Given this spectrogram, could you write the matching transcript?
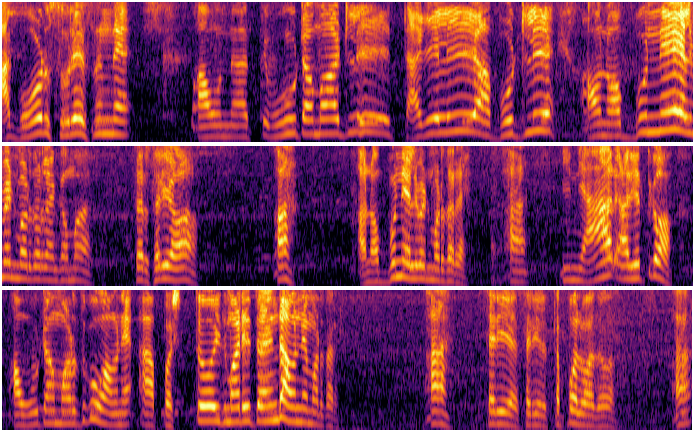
ಆ ಗೋಡು ಸುರೇಶನ್ನೇ ಅವನ್ನ ಊಟ ಮಾಡಲಿ ತಗಲಿ ಆ ಬುಡ್ಲಿ ಅವನೊಬ್ಬನ್ನೇ ಹೆಲ್ಮೆಟ್ ಮಾಡ್ತಾರೆ ಹಂಗಮ್ಮ ಸರ್ ಸರಿಯೋ? ಹಾಂ ಅವನೊಬ್ಬನ್ನೇ ಹೆಲ್ಮೆಟ್ ಮಾಡ್ತಾರೆ. ಹಾಂ ಇನ್ಯಾರು ಅದು ಎತ್ಕೋ. ಆ ಊಟ ಮಾಡೋದಕ್ಕೂ ಅವನೇ ಆ ಫಸ್ಟು ಇದು ಮಾಡಿದ್ದರಿಂದ ಅವನ್ನೇ ಮಾಡ್ತಾರೆ. ಹಾಂ ಸರಿ ಸರಿ ತಪ್ಪಲ್ವಾ ಅದು? ಹಾಂ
